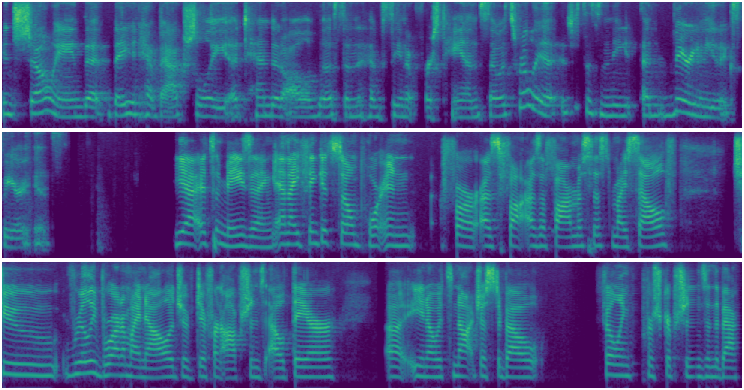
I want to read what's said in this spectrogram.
and showing that they have actually attended all of this and have seen it firsthand. So it's really, a, it's just a neat, a very neat experience. Yeah, it's amazing. And I think it's so important for as far as a pharmacist myself to really broaden my knowledge of different options out there. Uh, you know, it's not just about filling prescriptions in the back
